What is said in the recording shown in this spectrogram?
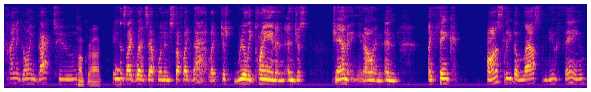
kind of going back to Punk rock. bands like Led Zeppelin and stuff like that, like just really playing and, and just jamming, you know. And and I think honestly, the last new thing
